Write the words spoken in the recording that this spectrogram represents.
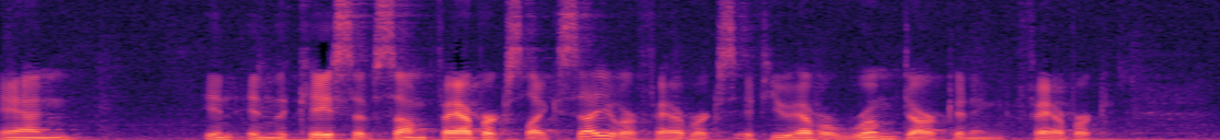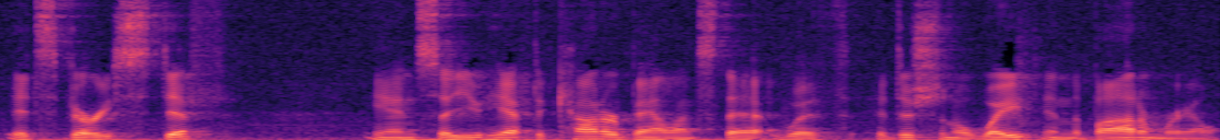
And in, in the case of some fabrics like cellular fabrics, if you have a room darkening fabric, it's very stiff and so you have to counterbalance that with additional weight in the bottom rail.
